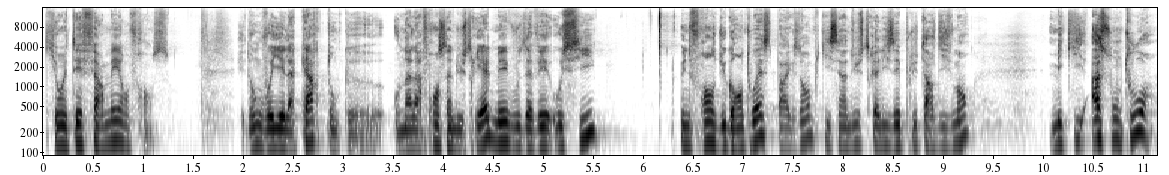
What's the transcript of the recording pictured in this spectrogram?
qui ont été fermés en France. Et donc, vous voyez la carte. Donc, euh, on a la France industrielle, mais vous avez aussi une France du Grand Ouest, par exemple, qui s'est industrialisée plus tardivement, mais qui, à son tour,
